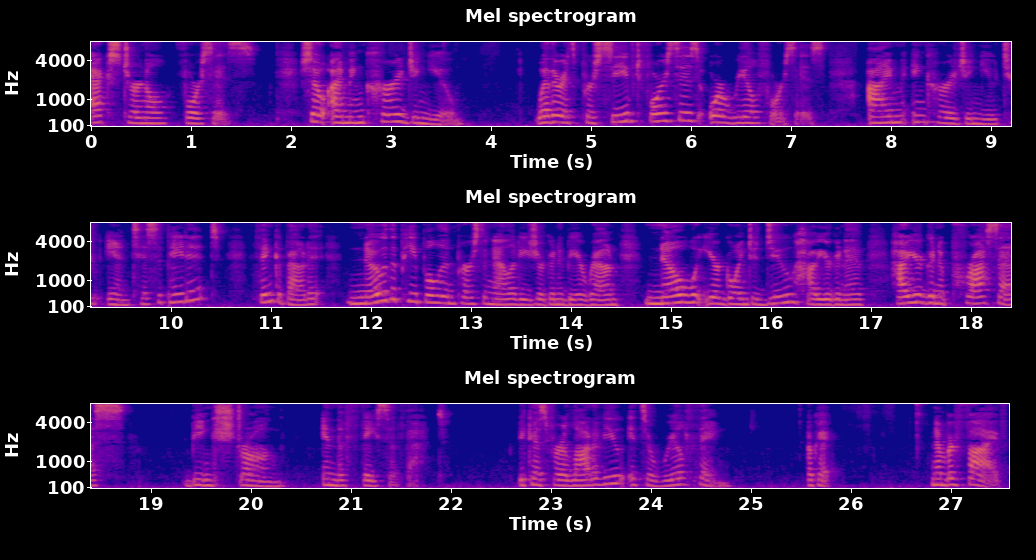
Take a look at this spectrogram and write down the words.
external forces. So I'm encouraging you whether it's perceived forces or real forces. I'm encouraging you to anticipate it, think about it, know the people and personalities you're going to be around, know what you're going to do, how you're going to how you're going to process being strong in the face of that. Because for a lot of you, it's a real thing. Okay. Number 5,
